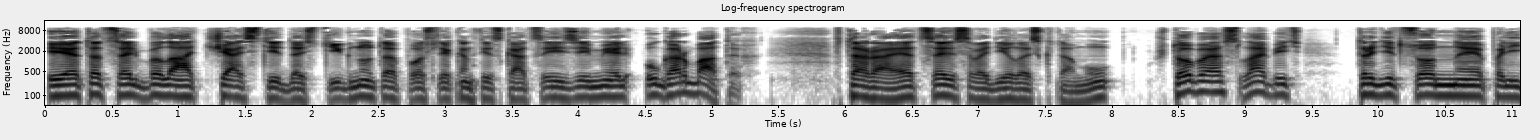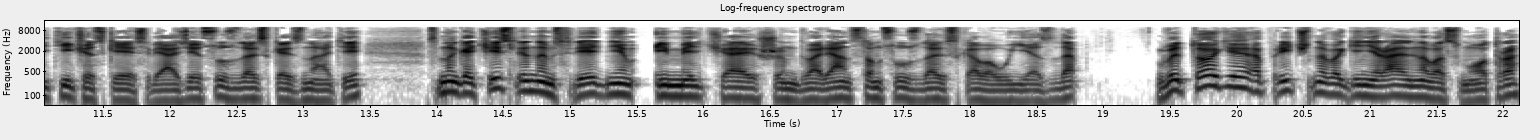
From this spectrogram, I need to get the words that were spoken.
и эта цель была отчасти достигнута после конфискации земель у Горбатых. Вторая цель сводилась к тому, чтобы ослабить традиционные политические связи Суздальской знати с многочисленным средним и мельчайшим дворянством Суздальского уезда. В итоге опричного генерального смотра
